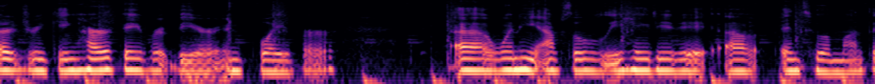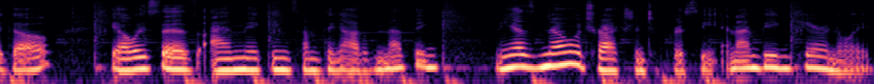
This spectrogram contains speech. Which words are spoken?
started drinking her favorite beer in flavor uh, when he absolutely hated it up into a month ago. He always says, I'm making something out of nothing, and he has no attraction to Chrissy, and I'm being paranoid,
